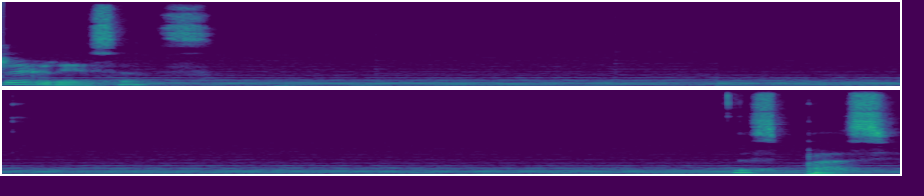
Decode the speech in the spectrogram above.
Regresas. Despacio,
